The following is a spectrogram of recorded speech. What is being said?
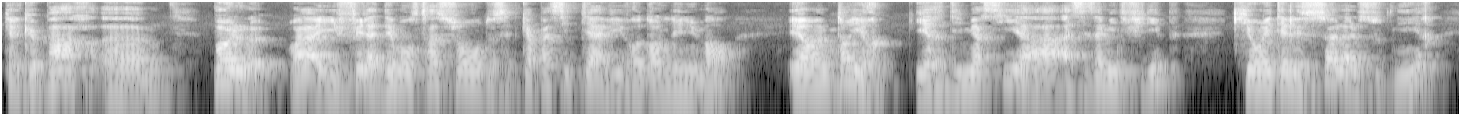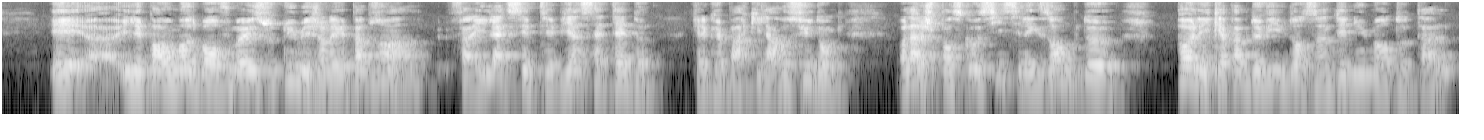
quelque part, euh, Paul, voilà, il fait la démonstration de cette capacité à vivre dans le dénuement, et en même temps, il, redit merci à, ses amis de Philippe qui ont été les seuls à le soutenir. Et euh, il n'est pas en mode bon, vous m'avez soutenu, mais j'en avais pas besoin. Hein. Enfin, il acceptait bien cette aide quelque part qu'il a reçue. Donc voilà, je pense qu'aussi c'est l'exemple de Paul est capable de vivre dans un dénuement total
